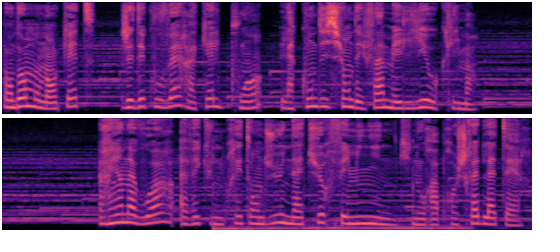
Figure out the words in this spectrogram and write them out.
Pendant mon enquête, j'ai découvert à quel point la condition des femmes est liée au climat. Rien à voir avec une prétendue nature féminine qui nous rapprocherait de la Terre.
